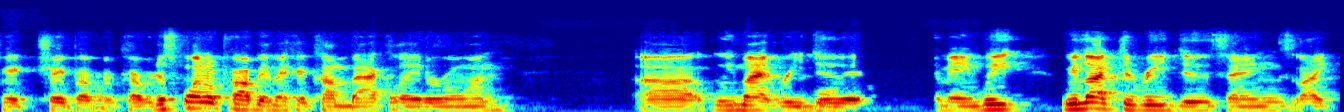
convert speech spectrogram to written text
trade paperback cover. This one will probably make a comeback later on. Uh, we might redo it. I mean, we we like to redo things. Like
